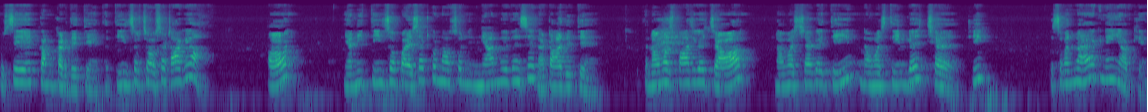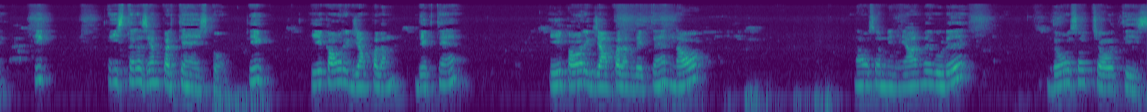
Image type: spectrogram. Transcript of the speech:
उससे एक कम कर देते हैं। तो तीन सौ चौंसठ आ गया। और यानी तीन सौ पैंसठ को नौ सौ निन्यानवे में से घटा देते हैं। तो नौ पाँच गए चार, नौ छः गए तीन, नौ तीन गए छः ठीक? तो समझ में आया कि नहीं आपके? ठीक? तो इस तरह से हम करते हैं इसको, ठीक? एक और एग्जांपल हम देखते हैं। एक और एग्जांपल हम देखते हैं। नौ नौ सौ निन्यानवे गुड़े दो सौ चौंतीस,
